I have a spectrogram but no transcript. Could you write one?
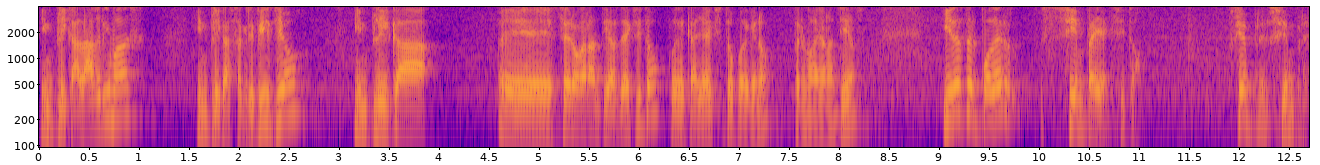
implica lágrimas, implica sacrificio, implica eh, cero garantías de éxito, puede que haya éxito, puede que no, pero no hay garantías. Y desde el poder siempre hay éxito. Siempre, siempre.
